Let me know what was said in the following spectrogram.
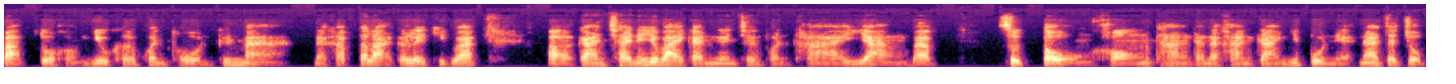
ปรับตัวของ yield curve control ขึ้นมานะครับตลาดก็เลยคิดว่าการใช้นโยบายการเงินเชิงผ่อนคลายอย่างแบบสุดโต่งของทางธนาคารกลางญี่ปุ่นเนี่ยน่าจะจบ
